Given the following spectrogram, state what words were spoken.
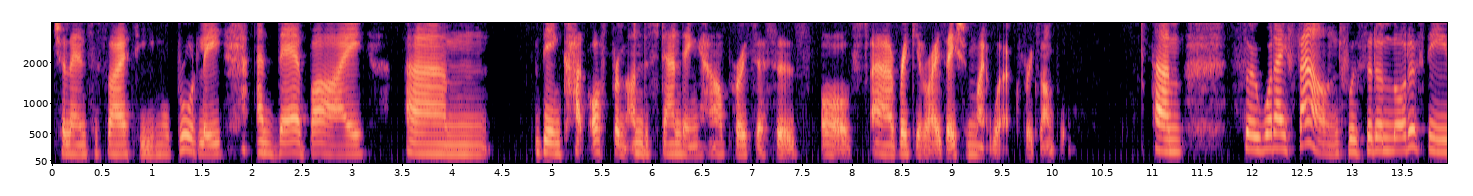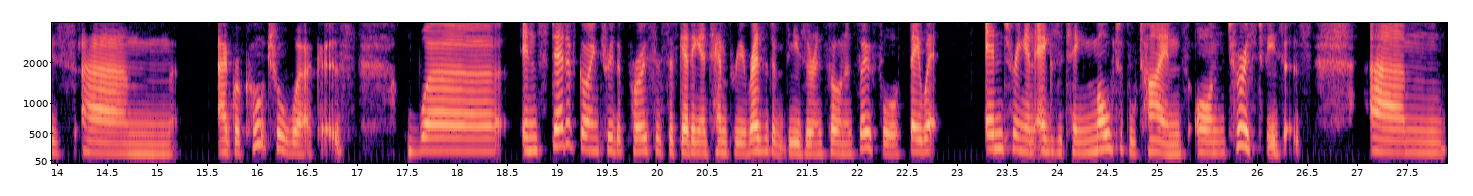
Chilean society more broadly, and thereby um, being cut off from understanding how processes of uh, regularization might work, for example. Um, so, what I found was that a lot of these um, agricultural workers were instead of going through the process of getting a temporary resident visa and so on and so forth, they were entering and exiting multiple times on tourist visas. Um,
